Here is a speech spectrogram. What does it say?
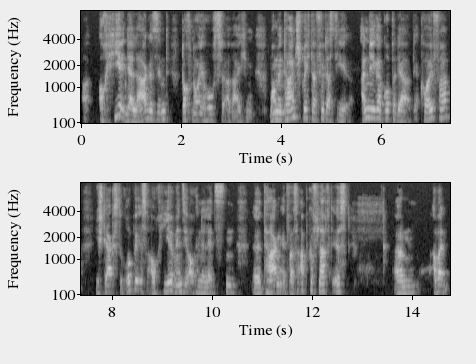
auch hier in der Lage sind, doch neue Hochs zu erreichen. Momentan spricht dafür, dass die Anlegergruppe der, der Käufer die stärkste Gruppe ist, auch hier, wenn sie auch in den letzten äh, Tagen etwas abgeflacht ist. Ähm, aber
